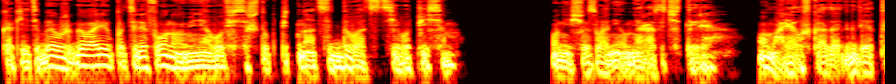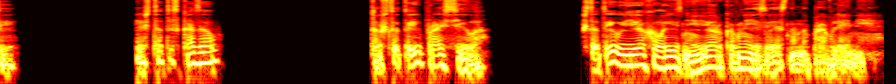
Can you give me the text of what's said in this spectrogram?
Как я тебе уже говорил по телефону, у меня в офисе штук пятнадцать-двадцать его писем. Он еще звонил мне раза четыре, умолял сказать, где ты. И что ты сказал? То, что ты и просила. Что ты уехала из Нью-Йорка в неизвестном направлении.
